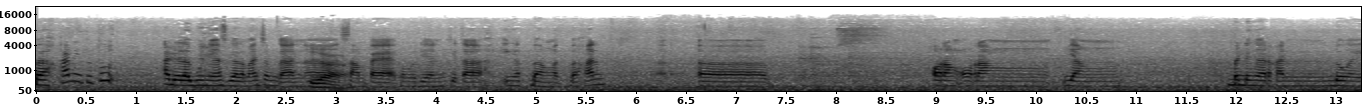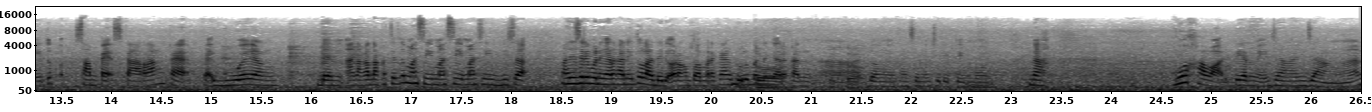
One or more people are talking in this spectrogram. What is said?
bahkan itu tuh ada lagunya segala macam kan, eh, Iya. sampai kemudian kita ingat banget bahkan eh, orang-orang yang mendengarkan dongeng itu sampai sekarang kayak kayak gue yang dan anak-anak kecil itu masih masih masih bisa masih sering mendengarkan itulah dari orang tua mereka yang dulu Betul, mendengarkan uh, betul. dongeng kancil mencuri timun. Nah, gue khawatir nih jangan-jangan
